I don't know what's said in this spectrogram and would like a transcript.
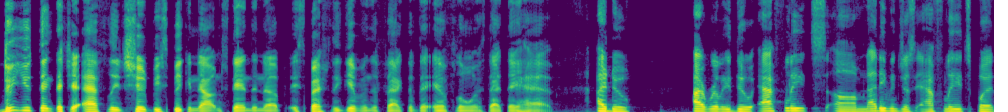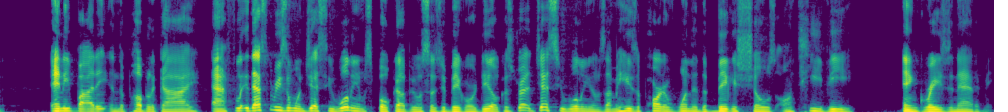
do you think that your athletes should be speaking out and standing up, especially given the fact of the influence that they have? I do. I really do. Athletes, um, not even just athletes, but anybody in the public eye. Athlete. That's the reason when Jesse Williams spoke up, it was such a big ordeal because Jesse Williams. I mean, he's a part of one of the biggest shows on TV in Grey's Anatomy.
